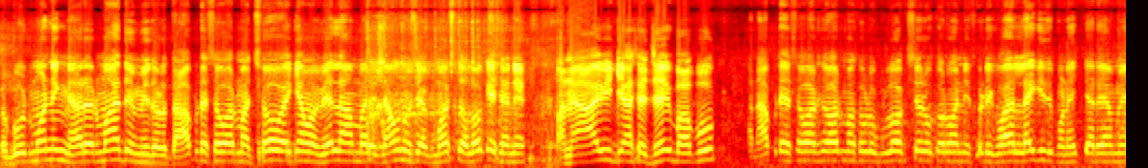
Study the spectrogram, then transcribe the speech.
તો ગુડ મોર્નિંગ ને હર હર મહાદેવ મિત્રો. તો આપણે સવારમાં છ વાગ્યામાં વહેલા અમારે જવાનું છે એક મસ્ત લોકેશન અને આવી ગયા છે જય બાપુ. અને આપણે સવાર સવારમાં થોડુંક બ્લોગ શરૂ કરવાની થોડીક વાર લાગી પણ અત્યારે અમે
